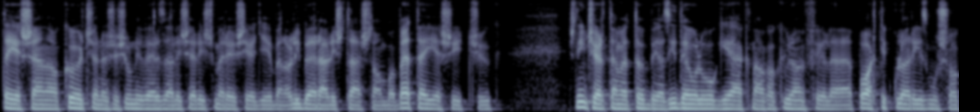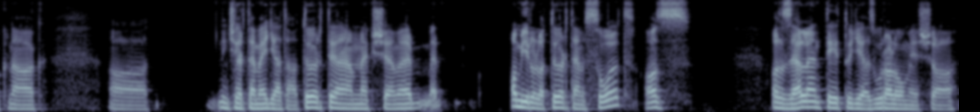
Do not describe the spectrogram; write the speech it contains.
teljesen a kölcsönös és univerzális elismerés jegyében a liberális társadalomba beteljesítsük, és nincs értelme többé az ideológiáknak, a különféle partikularizmusoknak, a, nincs értelme egyáltalán a történelemnek sem, mert, mert amiről a történelem szólt, az az az ellentét, ugye az uralom és, a,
